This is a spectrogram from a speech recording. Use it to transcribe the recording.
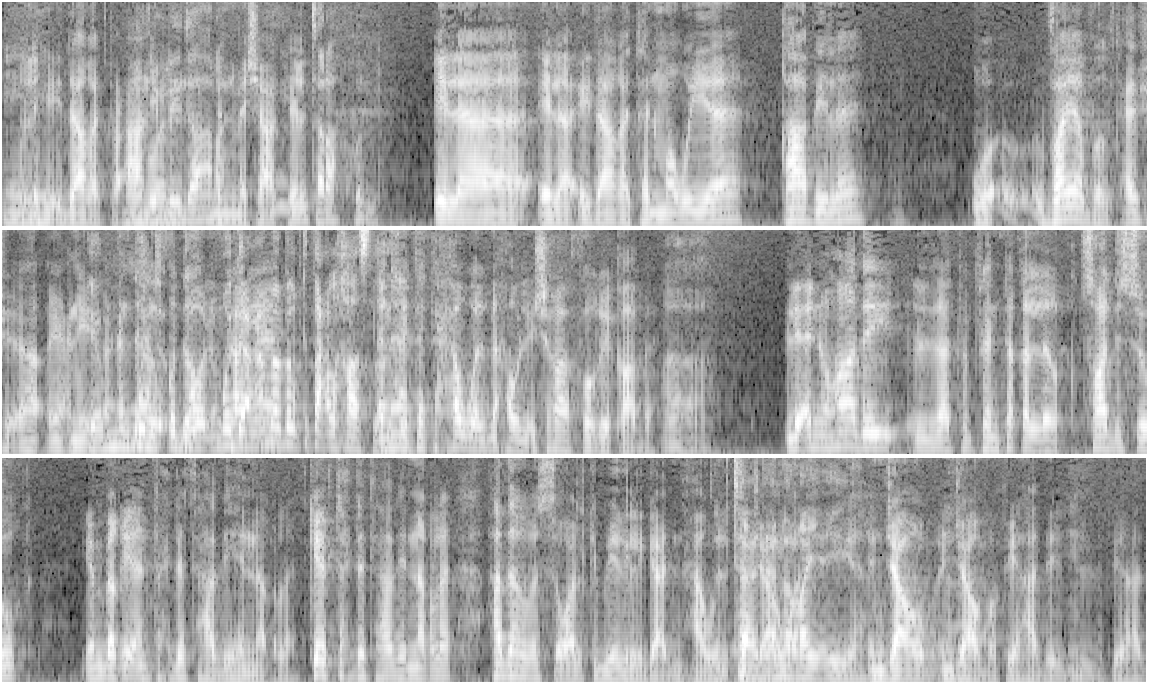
مم. واللي هي إدارة تعاني من. من مشاكل. ترهل. إلى إلى إدارة تنموية قابلة وفايبل تعرف شو- يعني عندها القدرة والإمكانية مدعمة بالقطاع الخاص إنها لازم تتحول نحو الاشراف والرقابة. آه. لأنه هذه إذا تنتقل لاقتصاد السوق ينبغي أن تحدث هذه النقلة، كيف تحدث هذه النقلة؟ هذا هو السؤال الكبير اللي قاعد نحاول ابتعد عن الريعية نجاوب نجاوبه في هذه في هذا.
